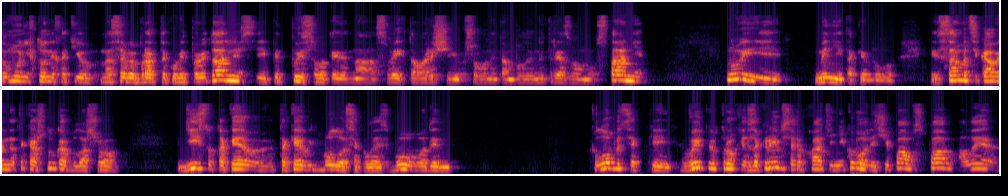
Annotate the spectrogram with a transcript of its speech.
Тому ніхто не хотів на себе брати таку відповідальність і підписувати на своїх товаришів, що вони там були в нетрезвому стані. Ну і мені таке було. І саме цікава така штука була, що дійсно таке, таке відбулося колись. Був один хлопець, який випив трохи, закрився в хаті, нікого не чіпав, спав, але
